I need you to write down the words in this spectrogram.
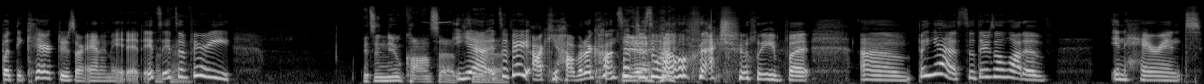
but the characters are animated. It's it's a very It's a new concept. yeah, it's a very Akihabara concept as well, actually. But um, but yeah, so there's a lot of inherent.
